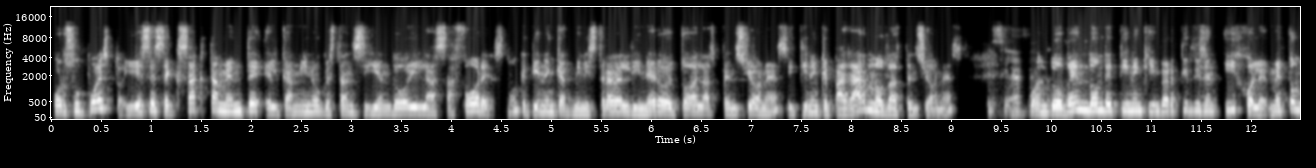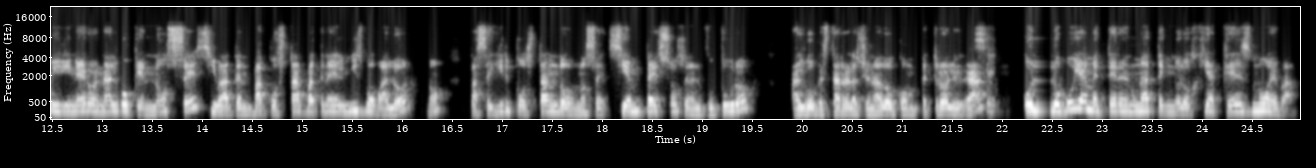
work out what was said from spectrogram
Por supuesto, y ese es exactamente el camino que están siguiendo hoy las AFORES, ¿no? que tienen que administrar el dinero de todas las pensiones y tienen que pagarnos las pensiones. Cuando ven dónde tienen que invertir, dicen, híjole, meto mi dinero en algo que no sé si va a, va a costar, va a tener el mismo valor, ¿no? Va a seguir costando, no sé, 100 pesos en el futuro, algo que está relacionado con petróleo y gas, o lo voy a meter en una tecnología que es nueva,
